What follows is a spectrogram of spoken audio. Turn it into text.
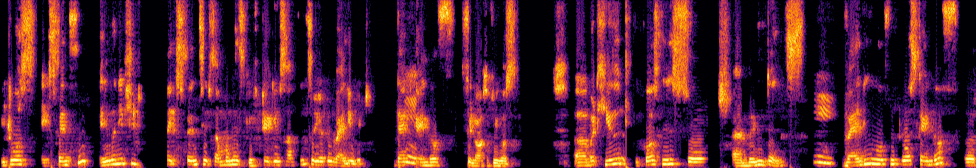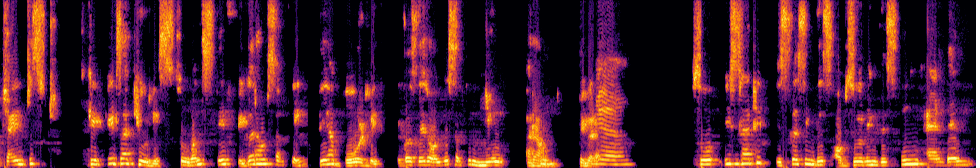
it was expensive. Even if it's expensive, someone has gifted you something, so you have to value it. That Hmm. kind of philosophy was. Uh, but here, because there is so much abundance, Hmm. value of it was kind of uh, child just kids are curious. So once they figure out something, they are bored with it because there's always something new around. Figure out. Yeah. So we started discussing this, observing this thing, and then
